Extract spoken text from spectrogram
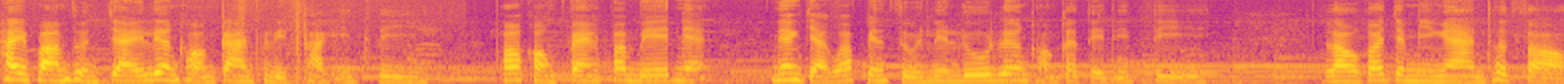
ให้ความสนใจเรื่องของการผลิตผักอินทรีย์ เพราะของแปลงป้าเบสเนี่ยเนื่องจากว่าเป็นศูนย์เรียนรู้เรื่องของเกษตรอินทรีย์เราก็จะมีงานทดสอบ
